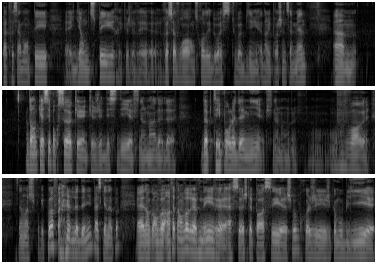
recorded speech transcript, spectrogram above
Patrice Amonté, Guillaume Dupire, que je devrais recevoir, on se croise les doigts si tout va bien dans les prochaines semaines. donc c'est pour ça que, que j'ai décidé finalement de, d'opter pour le demi. Puis finalement, on va voir. finalement, je pourrais pas faire le demi parce qu'il n'y en a pas. donc, on va, en fait, on va revenir à ça. J'étais passé, je sais pas pourquoi, j'ai comme oublié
